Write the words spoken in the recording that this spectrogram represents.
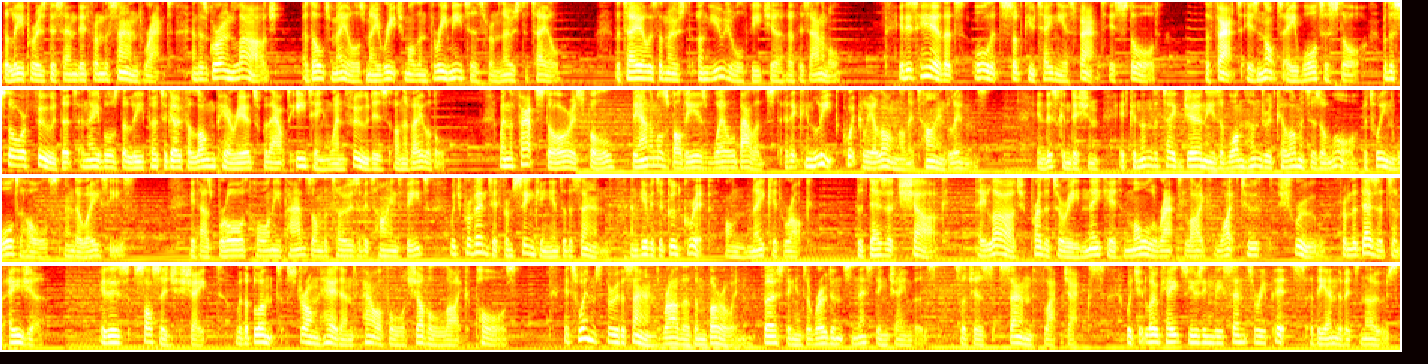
The leaper is descended from the sand rat and has grown large. Adult males may reach more than 3 meters from nose to tail. The tail is the most unusual feature of this animal. It is here that all its subcutaneous fat is stored. The fat is not a water store, but a store of food that enables the leaper to go for long periods without eating when food is unavailable. When the fat store is full, the animal's body is well balanced and it can leap quickly along on its hind limbs. In this condition, it can undertake journeys of 100 kilometers or more between waterholes and oases. It has broad, horny pads on the toes of its hind feet, which prevent it from sinking into the sand and give it a good grip on naked rock. The desert shark, a large, predatory, naked, mole rat like white toothed shrew from the deserts of Asia. It is sausage shaped, with a blunt, strong head and powerful shovel like paws. It swims through the sand rather than burrowing, bursting into rodents' nesting chambers, such as sand flapjacks, which it locates using the sensory pits at the end of its nose.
